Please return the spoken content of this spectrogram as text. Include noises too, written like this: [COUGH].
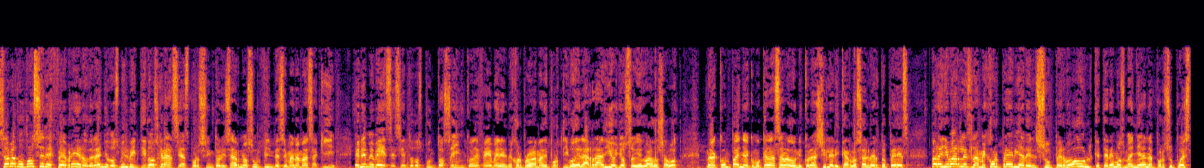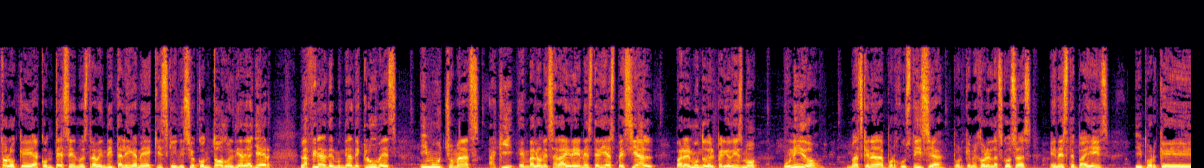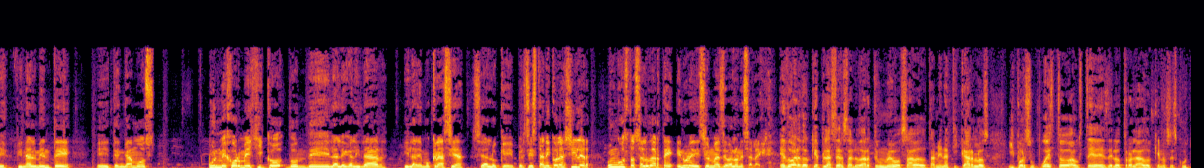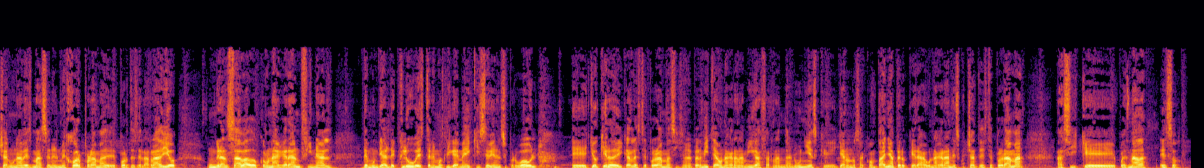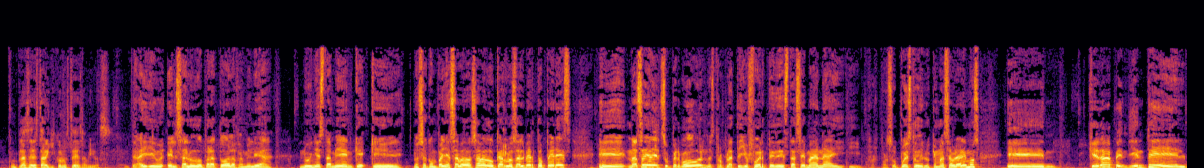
sábado 12 de febrero del año 2022. Gracias por sintonizarnos un fin de semana más aquí en MBS 102.5 de FM en el mejor programa deportivo de la radio. Yo soy Eduardo Chabot. Me acompañan como cada sábado Nicolás Schiller y Carlos Alberto Pérez para llevarles la mejor previa del Super Bowl que tenemos mañana. Por supuesto, lo que acontece en nuestra bendita Liga MX que inició con todo el día de ayer, la final del Mundial de Clubes y mucho más aquí en Balones al Aire en este día especial para el mundo del periodismo unido, más que nada por justicia, porque mejoren las cosas en este país y porque finalmente eh, tengamos un mejor México donde la legalidad y la democracia sea lo que persista. Nicolás Schiller, un gusto saludarte en una edición más de Balones al Aire. Eduardo, qué placer saludarte un nuevo sábado, también a ti Carlos y por supuesto a ustedes del otro lado que nos escuchan una vez más en el mejor programa de deportes de la radio. Un gran sábado con una gran final de Mundial de Clubes, tenemos Liga MX, se viene el Super Bowl. Eh, yo quiero dedicarle este programa, si se me permite, a una gran amiga, Fernanda Núñez, que ya no nos acompaña, pero que era una gran escuchante de este programa. Así que, pues nada, eso. Un placer estar aquí con ustedes, amigos. El saludo para toda la familia Núñez también, que, que, nos acompaña sábado a sábado. Carlos Alberto Pérez, eh, más allá del Super Bowl, nuestro platillo fuerte de esta semana y, por, supuesto de lo que más hablaremos, eh, queda pendiente el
